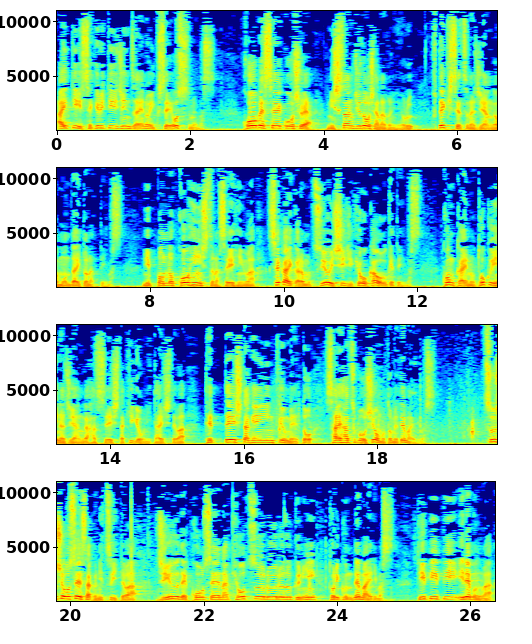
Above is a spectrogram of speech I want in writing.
IT セキュリティ人材の育成を進めます。神戸製鋼所や日産自動車などによる不適切な事案が問題となっています。日本の高品質な製品は世界からも強い支持、評価を受けています。今回の特異な事案が発生した企業に対しては、徹底した原因究明と再発防止を求めてまいります。通商政策については、自由で公正な共通ルール作りに取り組んでまいります。TPP11 は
